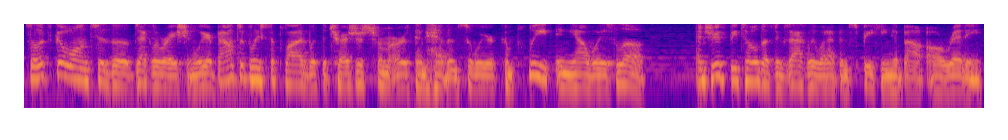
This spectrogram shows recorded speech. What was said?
So let's go on to the declaration. We are bountifully supplied with the treasures from earth and heaven, so we are complete in Yahweh's love. And truth be told, that's exactly what I've been speaking about already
